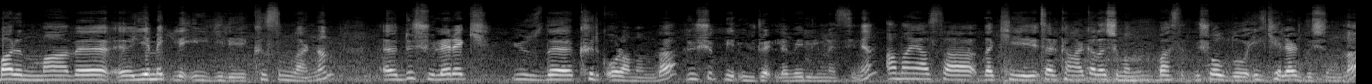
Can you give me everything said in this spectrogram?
barınma ve e, yemekle ilgili kısımlarının e, düşülerek %40 oranında düşük bir ücretle verilmesinin anayasadaki Serkan arkadaşımın bahsetmiş olduğu ilkeler dışında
